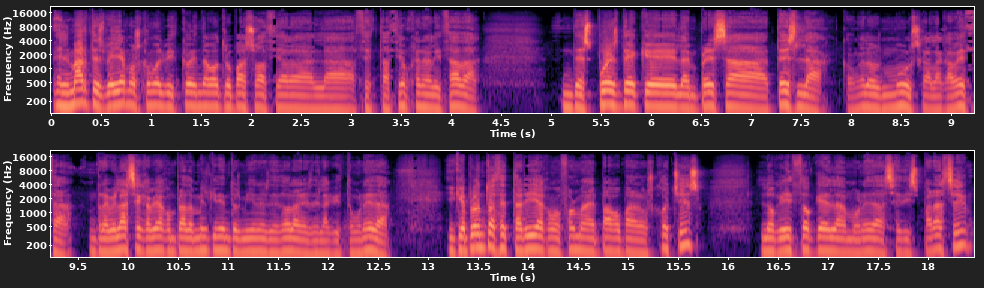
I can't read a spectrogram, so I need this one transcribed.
El martes veíamos cómo el Bitcoin daba otro paso hacia la aceptación generalizada después de que la empresa Tesla, con Elon Musk a la cabeza, revelase que había comprado 1.500 millones de dólares de la criptomoneda y que pronto aceptaría como forma de pago para los coches, lo que hizo que la moneda se disparase.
